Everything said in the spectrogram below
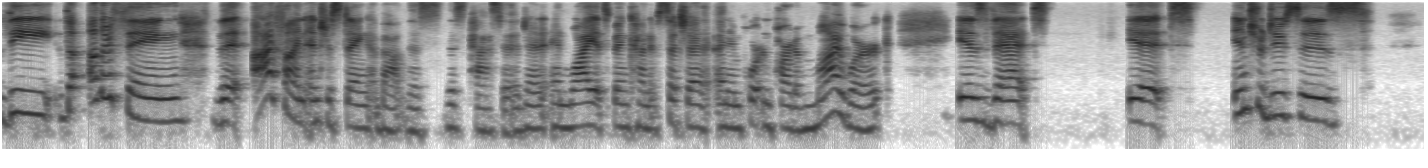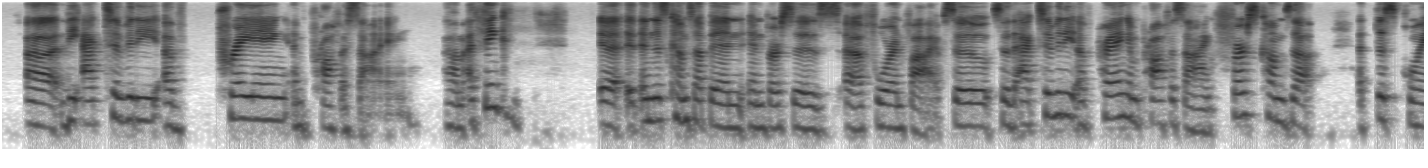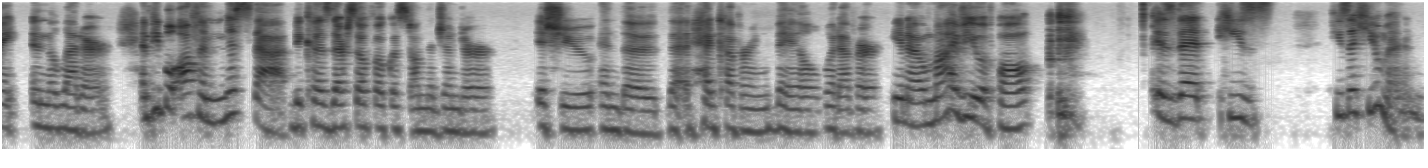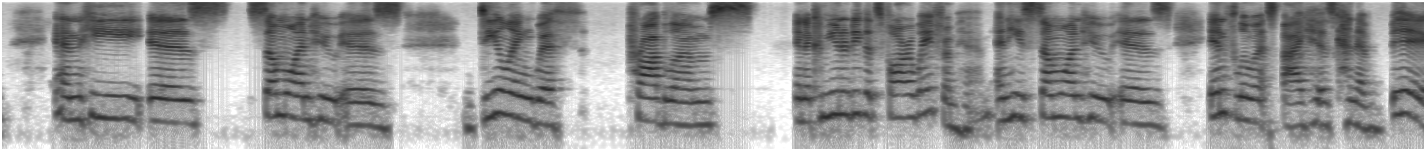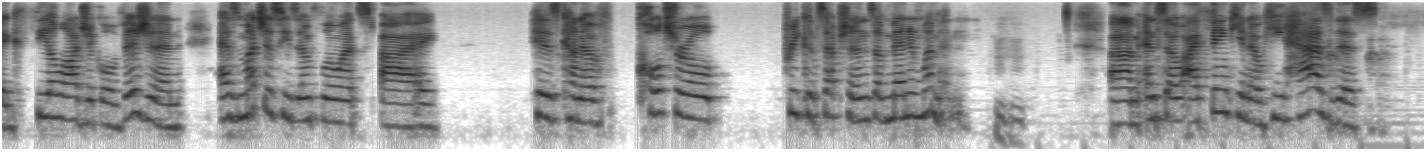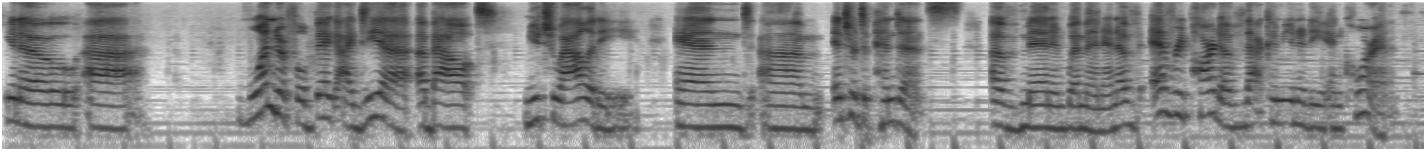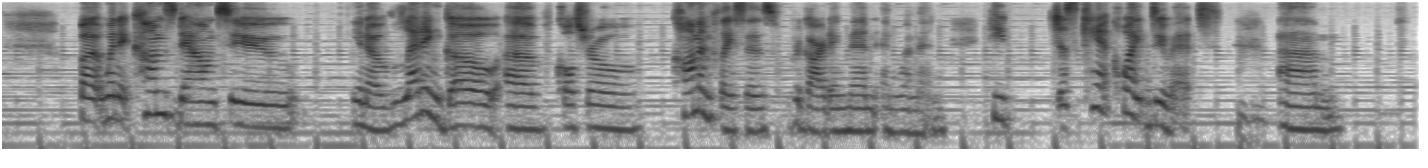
The the other thing that I find interesting about this this passage and, and why it's been kind of such a, an important part of my work is that it introduces uh, the activity of praying and prophesying. Um, I think, uh, and this comes up in in verses uh, four and five. So, so the activity of praying and prophesying first comes up at this point in the letter, and people often miss that because they're so focused on the gender issue and the the head covering veil, whatever. You know, my view of Paul is that he's he's a human and he is someone who is dealing with problems in a community that's far away from him. And he's someone who is influenced by his kind of big theological vision as much as he's influenced by his kind of cultural preconceptions of men and women. Mm-hmm. Um, and so I think, you know, he has this, you know, uh, wonderful big idea about mutuality and um, interdependence of men and women and of every part of that community in Corinth. But when it comes down to, you know, letting go of cultural commonplaces regarding men and women, he just can't quite do it. Mm-hmm. Um,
